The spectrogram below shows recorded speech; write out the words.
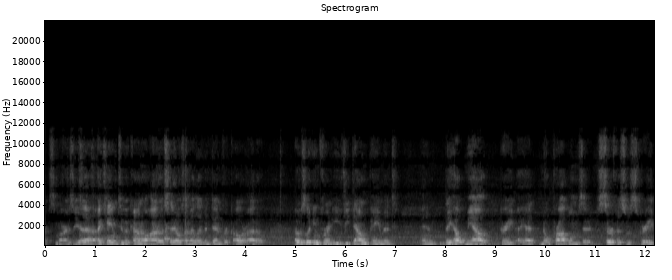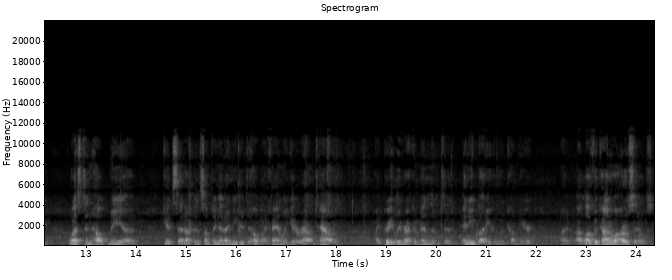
Mark I came to Econo Auto Sales and I live in Denver, Colorado. I was looking for an easy down payment and they helped me out great. I had no problems. The service was great. Weston helped me uh, get set up in something that I needed to help my family get around town. I greatly recommend them to anybody who would come here. I, I love Econo Auto Sales.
